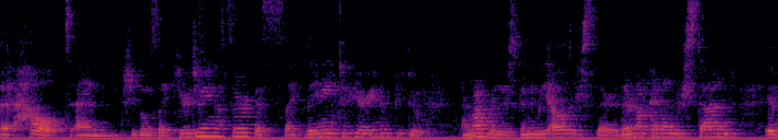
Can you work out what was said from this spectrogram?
it helped. And she goes like you're doing a service. Like they need to hear Inuktitut. remember there's going to be elders there. They're not going to understand if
